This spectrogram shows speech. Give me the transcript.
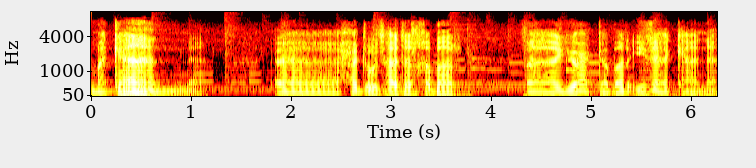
مكان حدوث هذا الخبر فيعتبر إذا كان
